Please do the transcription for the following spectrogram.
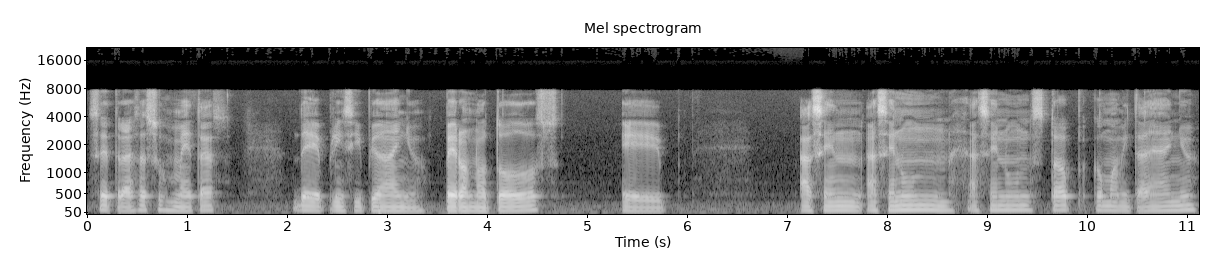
se traza sus metas de principio de año, pero no todos eh, hacen, hacen, un, hacen un stop como a mitad de año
